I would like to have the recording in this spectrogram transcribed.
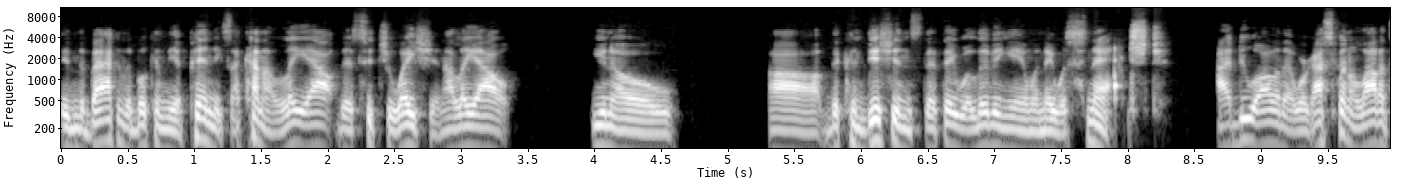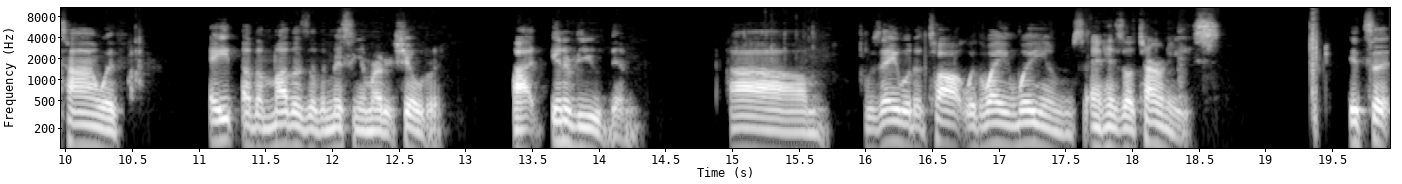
in the back of the book in the appendix, I kind of lay out their situation. I lay out, you know, uh, the conditions that they were living in when they were snatched. I do all of that work. I spent a lot of time with eight of the mothers of the missing and murdered children. I interviewed them. Um, was able to talk with Wayne Williams and his attorneys. It's a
